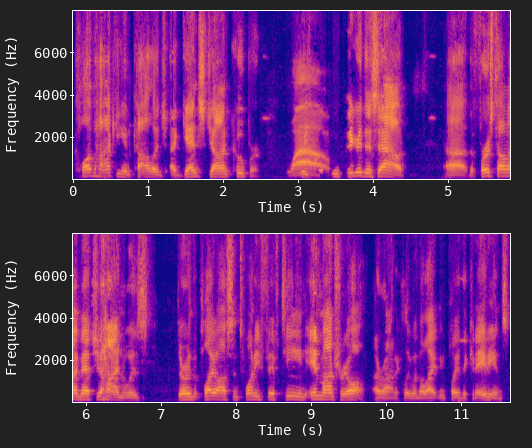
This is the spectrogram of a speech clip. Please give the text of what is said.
club hockey in college against John Cooper. Wow. We, we figured this out. Uh, the first time I met John was during the playoffs in 2015 in Montreal, ironically, when the Lightning played the Canadiens.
